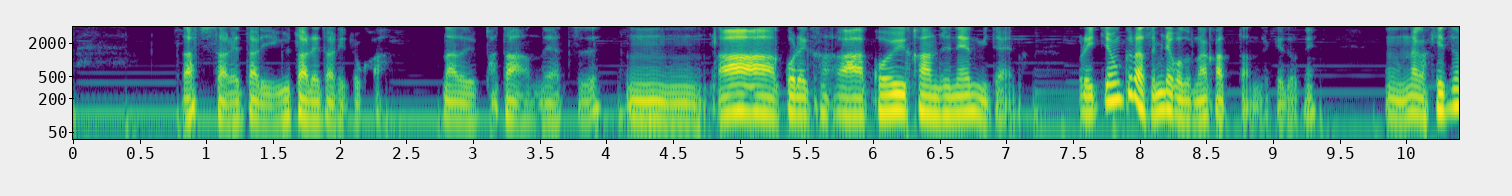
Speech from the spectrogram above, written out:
拉致されたり、撃たれたりとか、なるパターンのやつ。うん、ああ、これか、ああ、こういう感じね、みたいな。俺、イテオンクラス見たことなかったんだけどね。うん、なんか結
